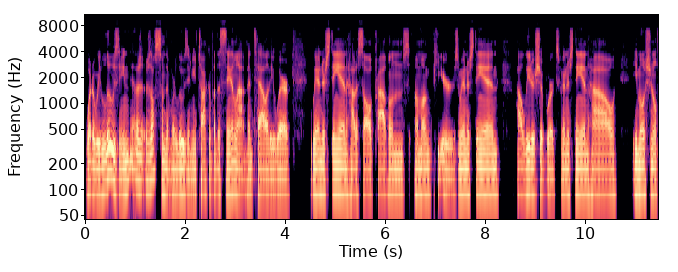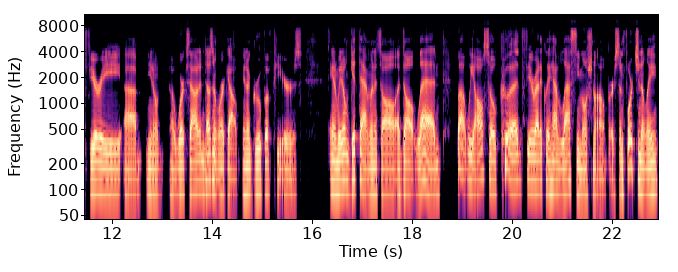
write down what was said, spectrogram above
What are we losing? There's, there's also something we're losing. You talk about the sandlot mentality where we understand how to solve problems among peers. We understand how leadership works. We understand how emotional fury, uh, you know, uh, works out and doesn't work out in a group of peers. And we don't get that when it's all adult led, but we also could theoretically have less emotional outbursts. Unfortunately,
